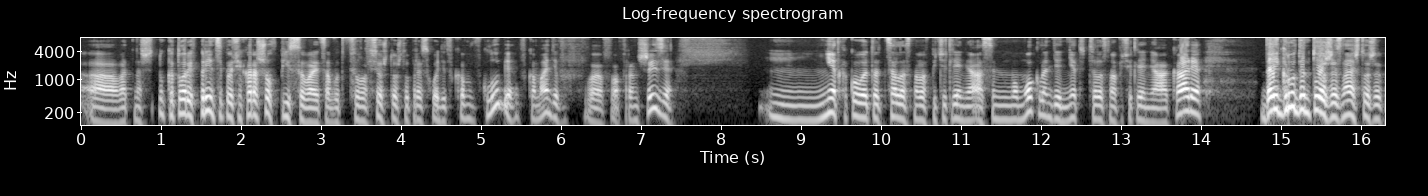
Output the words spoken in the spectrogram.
а, в отнош... ну, который, в принципе, очень хорошо вписывается вот во все, что, что происходит в, в клубе, в команде, в, во франшизе. Нет какого-то целостного впечатления о самом Окленде, нет целостного впечатления о Каре. Да и Груден тоже, знаешь, тоже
